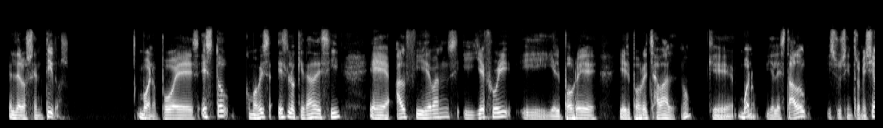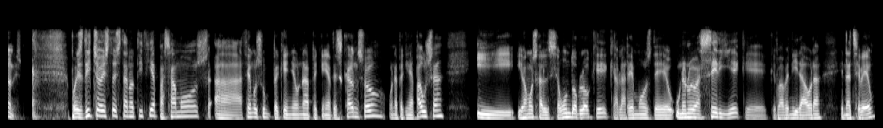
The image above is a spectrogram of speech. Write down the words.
de los sentidos. Bueno, pues esto, como veis, es lo que da de sí eh, Alfie Evans y Jeffrey y, el pobre y el pobre chaval, ¿no? Que bueno, y el Estado y sus intromisiones. Pues dicho esto, esta noticia, pasamos a, hacemos un pequeño, una pequeña descanso, una pequeña pausa y, vamos al segundo bloque que hablaremos de una nueva serie que, va a venir ahora en HBO,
